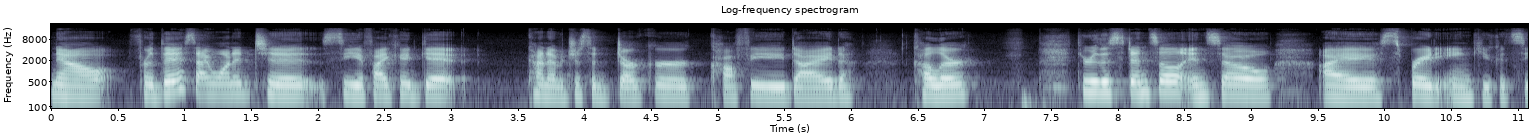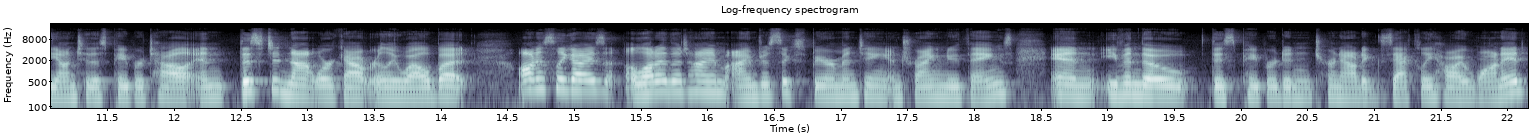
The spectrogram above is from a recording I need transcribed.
now, for this, I wanted to see if I could get kind of just a darker coffee dyed color through the stencil. And so I sprayed ink you could see onto this paper towel. And this did not work out really well, but honestly, guys, a lot of the time I'm just experimenting and trying new things. And even though this paper didn't turn out exactly how I wanted,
